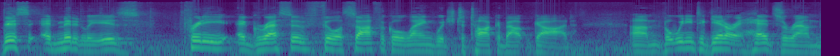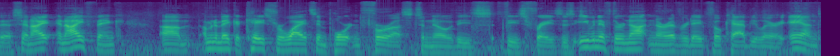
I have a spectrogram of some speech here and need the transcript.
this admittedly is pretty aggressive philosophical language to talk about God. Um, but we need to get our heads around this. And I, and I think um, I'm going to make a case for why it's important for us to know these, these phrases, even if they're not in our everyday vocabulary. And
